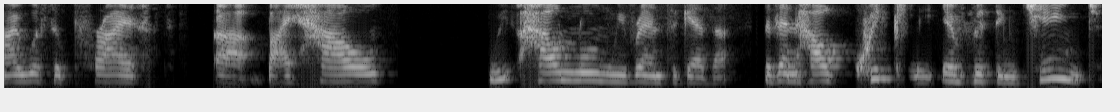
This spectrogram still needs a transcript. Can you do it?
I was surprised uh, by how we, how long we ran together, but then how quickly everything changed.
